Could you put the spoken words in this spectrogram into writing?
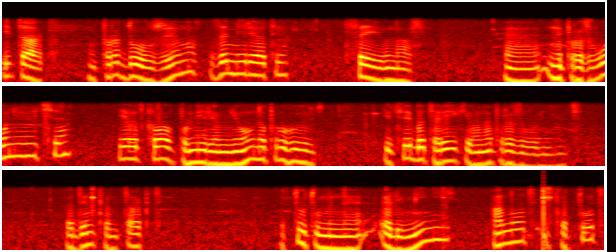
І так, продовжуємо заміряти. Цей у нас е, не прозвонюється. Я відклав, поміряємо в нього напругу. І в цій батарейці вона прозвонюється. Один контакт. Тут у мене алюміній, анод і катод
